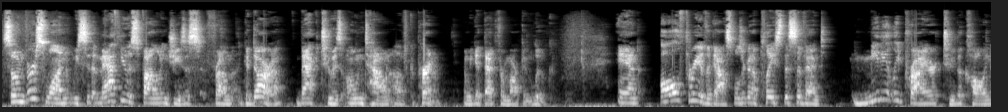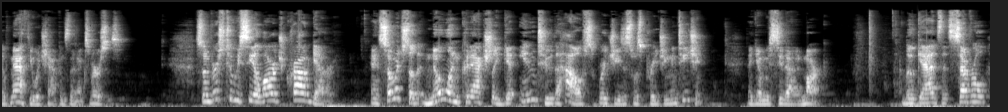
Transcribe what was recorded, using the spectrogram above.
So in verse 1, we see that Matthew is following Jesus from Gadara back to his own town of Capernaum. And we get that from Mark and Luke. And all three of the Gospels are going to place this event immediately prior to the calling of Matthew, which happens in the next verses. So in verse 2, we see a large crowd gathering, and so much so that no one could actually get into the house where Jesus was preaching and teaching. Again, we see that in Mark. Luke adds that several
